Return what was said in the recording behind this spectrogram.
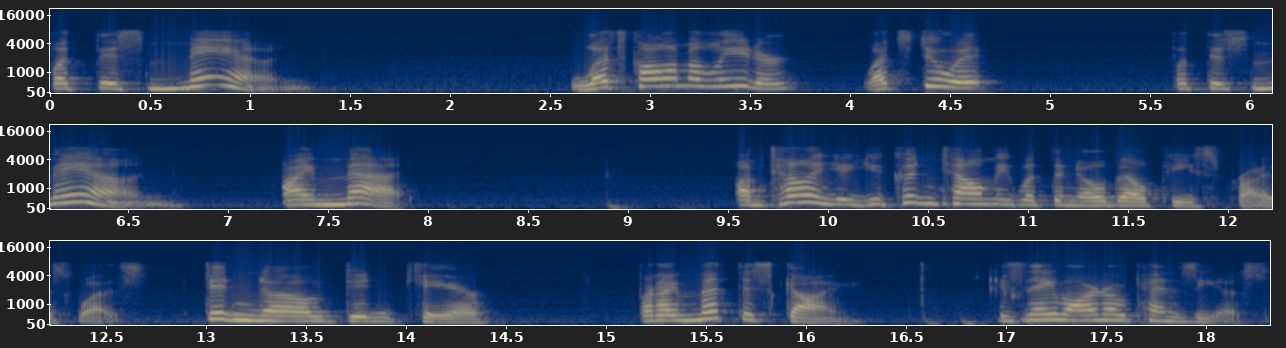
But this man, let's call him a leader. Let's do it. But this man I met, I'm telling you, you couldn't tell me what the Nobel Peace Prize was. Didn't know, didn't care. But I met this guy his name Arno Penzias.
